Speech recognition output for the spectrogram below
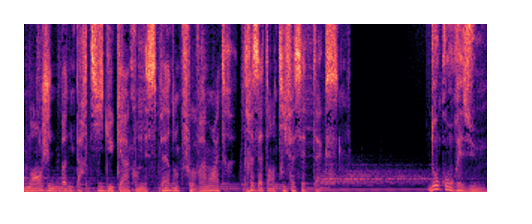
mange une bonne partie du gain qu'on espère. Donc il faut vraiment être très attentif à cette taxe. Donc on résume.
